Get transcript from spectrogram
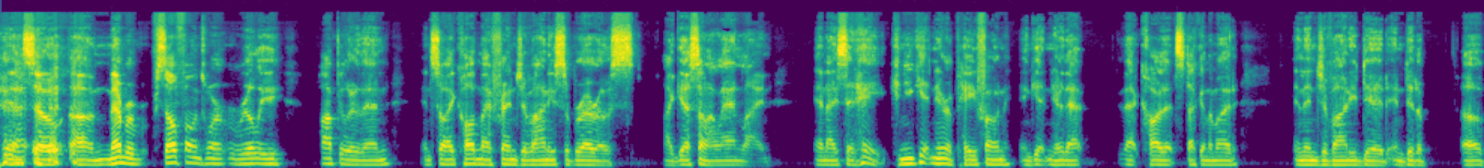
And so, um, remember, cell phones weren't really popular then, and so I called my friend Giovanni Sobreros, I guess on a landline, and I said, "Hey, can you get near a payphone and get near that that car that's stuck in the mud?" And then Giovanni did and did a a,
